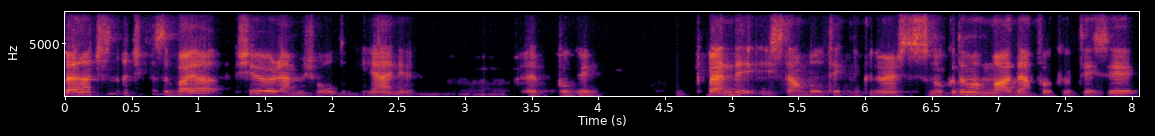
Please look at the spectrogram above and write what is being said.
ben açıkçası, açıkçası bayağı şey öğrenmiş oldum. Yani e, bugün ben de İstanbul Teknik Üniversitesi'ni okudum ama maden fakültesi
